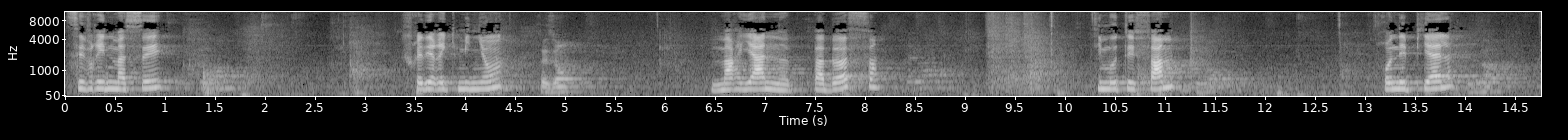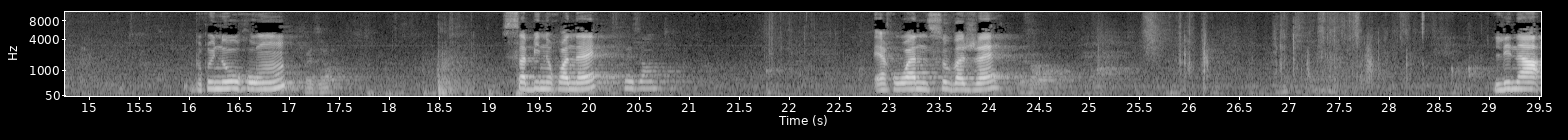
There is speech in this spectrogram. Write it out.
Séverine Massé. Frédéric Mignon. Présent. Marianne Pabeuf. Timothée Femme. René Piel. Bruno Rouen. Sabine Rouanet. Erwan Sauvaget. Léna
